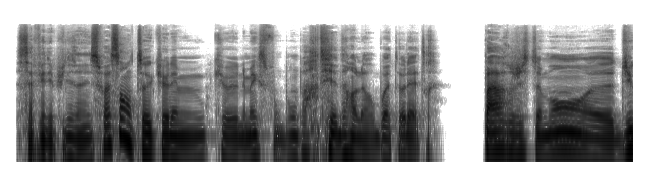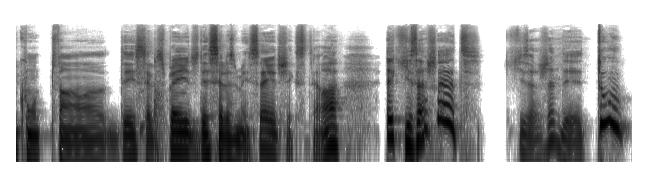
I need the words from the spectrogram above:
Ça fait depuis les années 60 que les, que les mecs font bombarder dans leur boîte aux lettres par justement euh, du compte, enfin, des sales pages, des sales messages, etc. Et qu'ils achètent, qu'ils achètent des tout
